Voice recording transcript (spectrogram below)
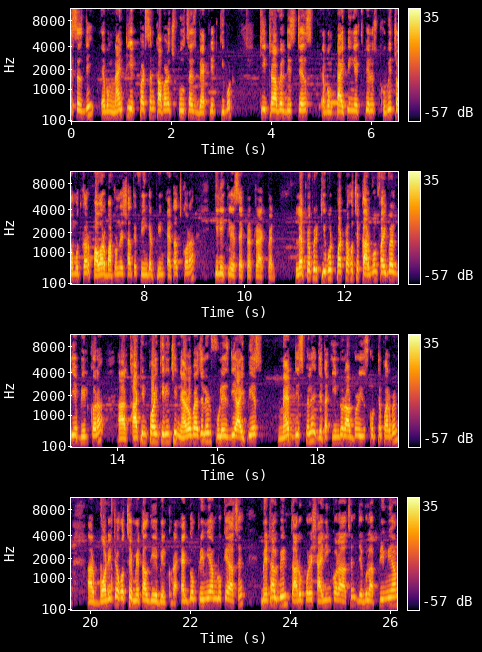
এসএসডি এবং ninety eight percent coverage full size backlit keyboard key travel distance এবং টাইপিং এক্সপিরিয়েন্স খুবই চমৎকার পাওয়ার বাটনের সাথে ফিঙ্গারপ্রিন্ট অ্যাটাচ করা ক্লিকলেস একটা ট্র্যাক ট্র্যাকপ্যাড ল্যাপটপের কিবোর্ড পার্টটা হচ্ছে কার্বন ফাইবার দিয়ে বিল্ড করা, আর thirteen point three inch narrow ব্যাজেলের full HD IPS matte display যেটা ইনডোর আউটডোর ইউজ করতে পারবেন, আর বডিটা হচ্ছে মেটাল দিয়ে বিল্ড করা। একদম প্রিমিয়াম লুকে আছে। মেটাল বিল্ড তার উপরে শাইনিং করা আছে, যেগুলো প্রিমিয়াম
